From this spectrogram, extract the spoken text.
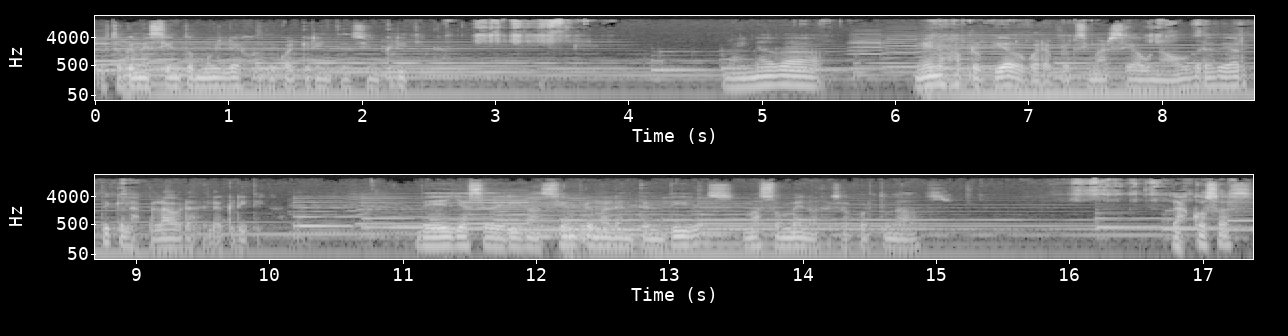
puesto que me siento muy lejos de cualquier intención crítica. No hay nada menos apropiado para aproximarse a una obra de arte que las palabras de la crítica. De ellas se derivan siempre malentendidos, más o menos desafortunados. Las cosas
